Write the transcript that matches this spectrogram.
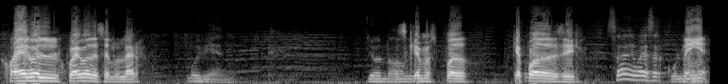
Juego el juego de celular. Muy bien. Yo no. Pues, ¿qué más puedo? ¿Qué puedo decir? ¿Sabe? Va a ser culero. Niña.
